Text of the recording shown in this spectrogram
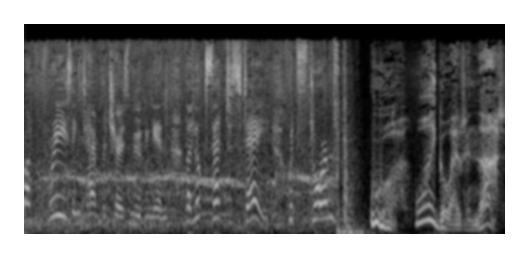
Got freezing temperatures moving in that look set to stay, with storms. Ooh, why go out in that?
